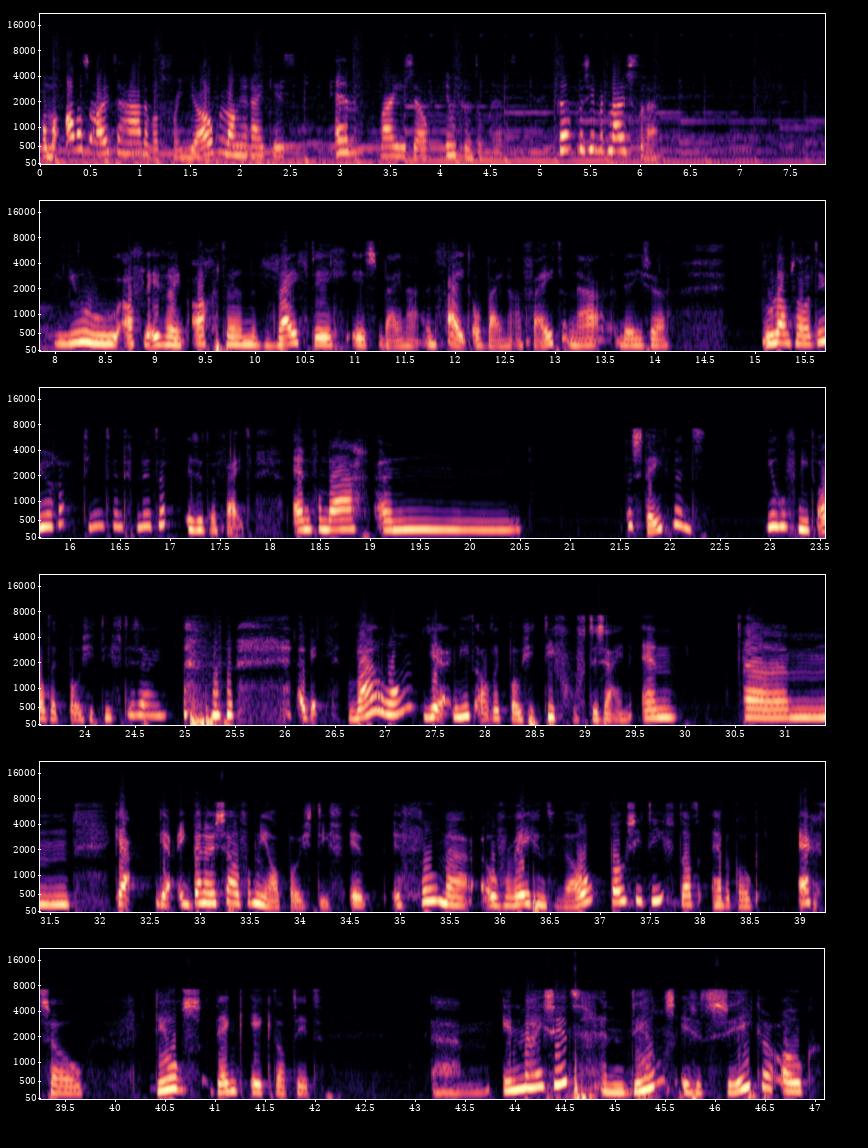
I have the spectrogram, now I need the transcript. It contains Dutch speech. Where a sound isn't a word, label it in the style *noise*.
om er alles uit te halen wat voor jou belangrijk is en waar je zelf invloed op hebt. Veel plezier met luisteren! Joe, aflevering 58 is bijna een feit. Of bijna een feit. Na deze. Hoe lang zal het duren? 10, 20 minuten? Is het een feit? En vandaag een. Een statement. Je hoeft niet altijd positief te zijn. *laughs* Oké, waarom je niet altijd positief hoeft te zijn? En um, ja, ja, ik ben dus zelf ook niet altijd positief. Ik, ik voel me overwegend wel positief. Dat heb ik ook echt zo. Deels denk ik dat dit um, in mij zit. En deels is het zeker ook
